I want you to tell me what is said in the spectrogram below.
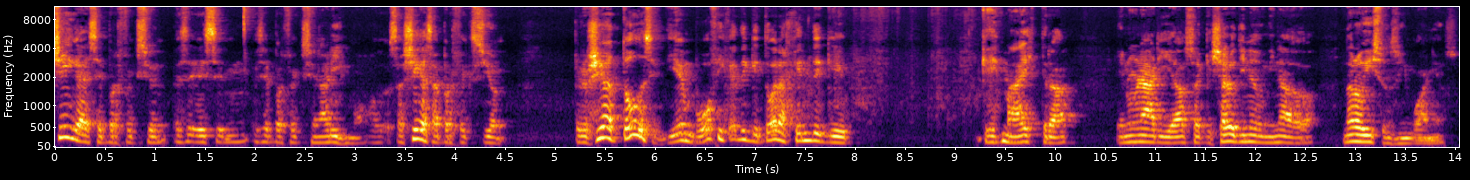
llega ese, perfección, ese, ese, perfeccionarismo, o sea, llega esa perfección. Pero llega todo ese tiempo. Vos fíjate que toda la gente que, que es maestra en un área, o sea, que ya lo tiene dominado, no lo hizo en cinco años.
